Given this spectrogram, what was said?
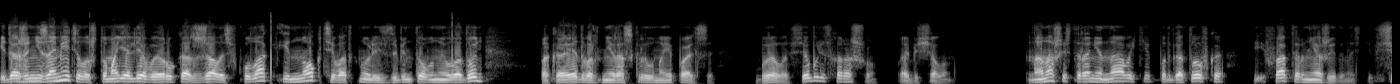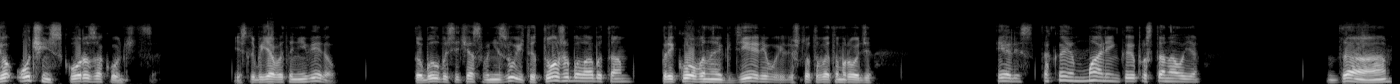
и даже не заметила, что моя левая рука сжалась в кулак, и ногти воткнулись в забинтованную ладонь, пока Эдвард не раскрыл мои пальцы. «Белла, все будет хорошо», — пообещал он. «На нашей стороне навыки, подготовка и фактор неожиданности. Все очень скоро закончится. Если бы я в это не верил, то был бы сейчас внизу, и ты тоже была бы там, прикованная к дереву или что-то в этом роде». «Элис, такая маленькая!» — простонал я. «Да...»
